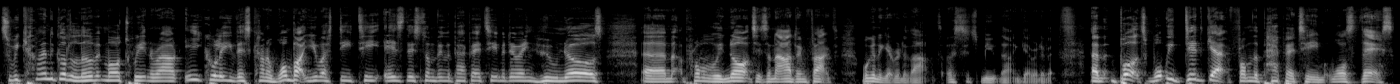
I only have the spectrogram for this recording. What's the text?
So we kind of got a little bit more tweeting around. Equally, this kind of one baht USDT, is this something the Pepe team are doing? Who knows? Um, probably not. It's an ad in fact, we're going to get rid of that. Let's just mute that and get rid of it. Um, but what we did get from the Pepe team was this,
